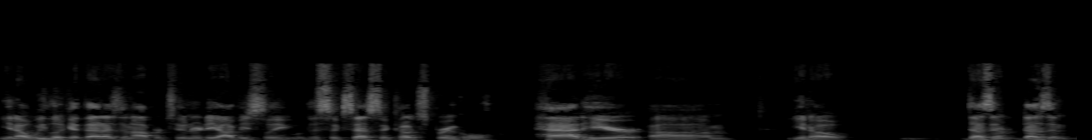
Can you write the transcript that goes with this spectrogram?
you know we look at that as an opportunity. Obviously, the success that Coach Sprinkle had here, um, you know, doesn't doesn't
